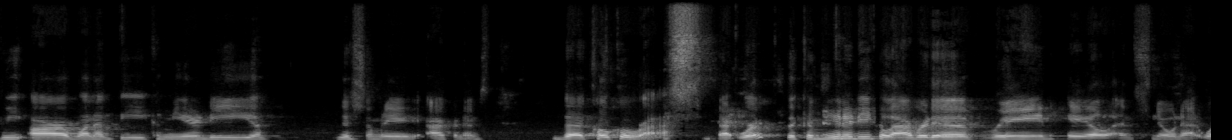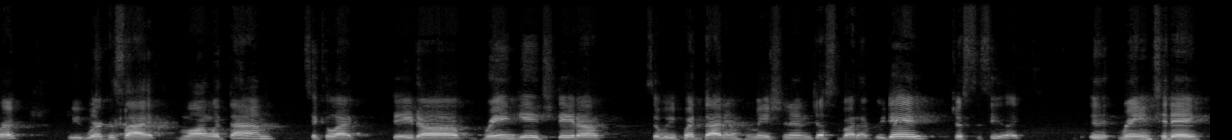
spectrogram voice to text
We are one of the community. There's so many acronyms the CoCoRaHS network, the Community Collaborative Rain, Hail, and Snow Network. We work aside along with them to collect data, rain gauge data. So we put that information in just about every day just to see like it rained today,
